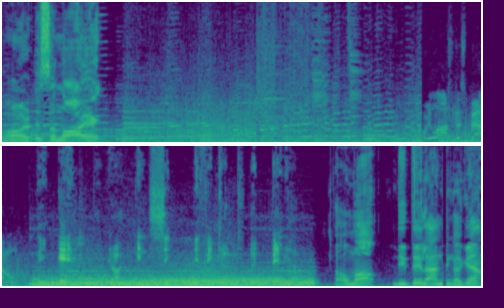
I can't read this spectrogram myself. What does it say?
War is annoying. We lost this battle. The end of your insignificant rebellion. Oh no, did they landing again.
